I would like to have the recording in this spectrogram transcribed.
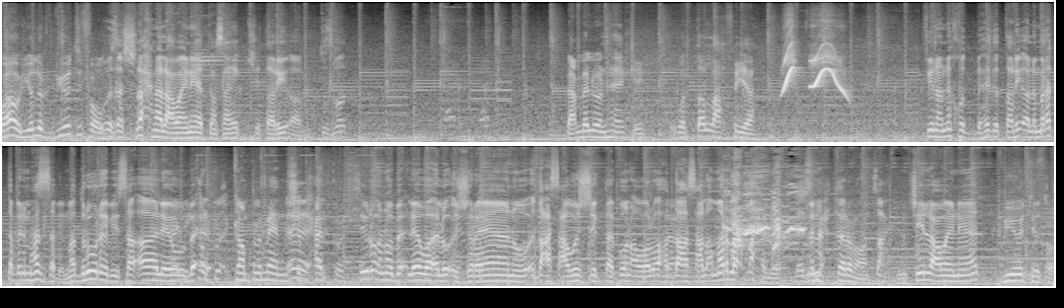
wow you look beautiful وإذا شلحنا العوينات مثلا هيك بشي طريقة. بتزبط. بعملهم هيك وبتطلع فيها. فينا ناخذ بهيدي الطريقة المرتبة المهذبة. مش ضروري بتقالة وب... compliment مش إيه. تحركوا يصيروا إنه بقلاوة له إجرين وادعس على وجهك تكون أول واحد دعس على القمر لا ما حلوة. لازم. نحترمهم صح. بنشيل العوينات. beautiful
